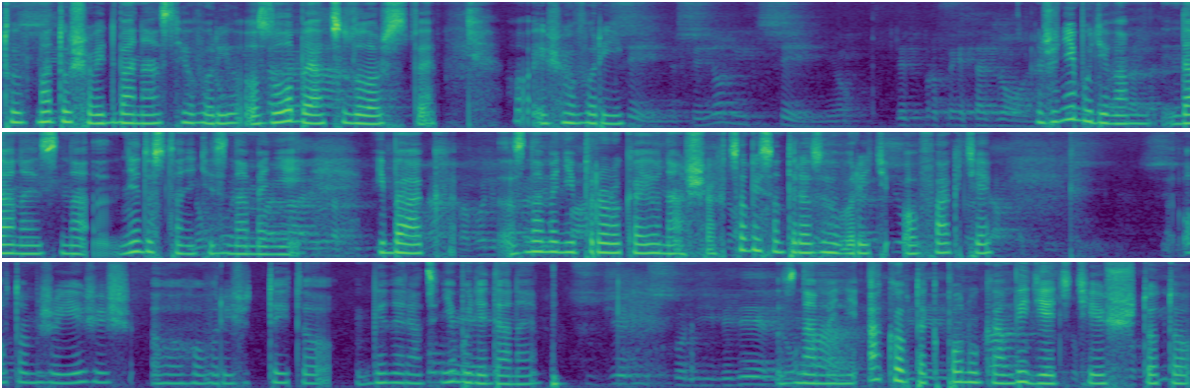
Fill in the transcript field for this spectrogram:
Tu v Matúšovi 12 hovorí o zlobe a cudzoložstve. Iš hovorí, že nebude vám dané, zna- nedostanete znamenie, iba ak znamenie proroka Jonáša. Chcel by som teraz hovoriť o fakte, o tom, že Ježiš hovorí, že tejto generácii nebude dané znamenie. Ako tak ponúkam vidieť tiež toto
